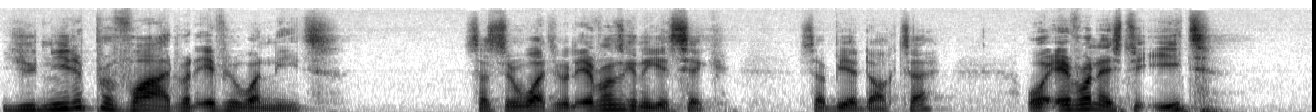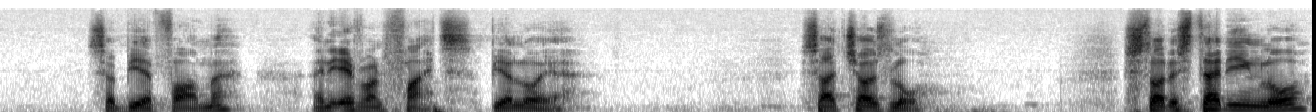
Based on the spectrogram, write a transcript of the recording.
you need to provide what everyone needs. So I said, what? Well, everyone's going to get sick. So be a doctor. Or everyone has to eat. So be a farmer. And everyone fights. Be a lawyer. So I chose law. Started studying law.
